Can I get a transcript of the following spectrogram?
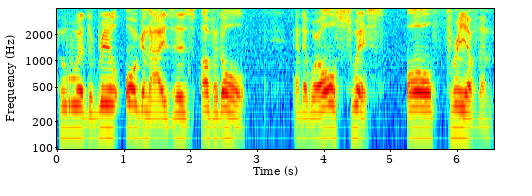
who were the real organizers of it all and they were all Swiss, all three of them.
